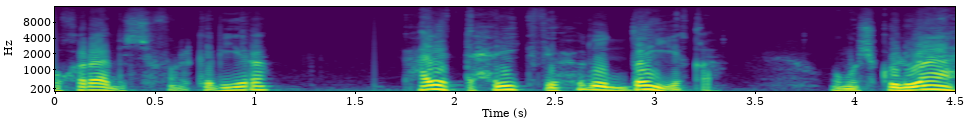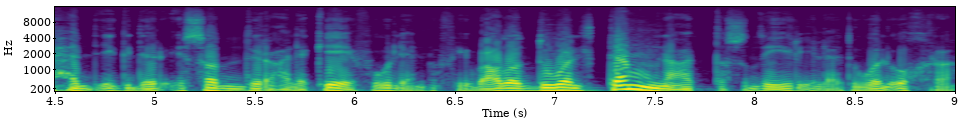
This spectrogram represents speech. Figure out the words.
أخرى بالسفن الكبيرة. هذا التحريك في حدود ضيقة ومش كل واحد يقدر يصدر على كيفه لأنه في بعض الدول تمنع التصدير إلى دول أخرى.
